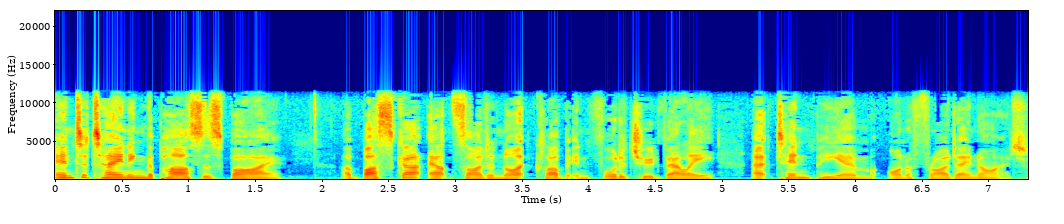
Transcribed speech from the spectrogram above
Entertaining the passers by. A busker outside a nightclub in Fortitude Valley at 10 pm on a Friday night.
